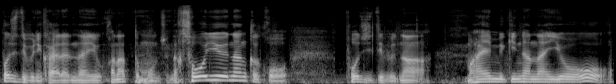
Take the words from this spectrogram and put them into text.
ポジティブに変えられる内容かなと思うんですよ。なんかそういうなんかこうポジティブな前向きな内容を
